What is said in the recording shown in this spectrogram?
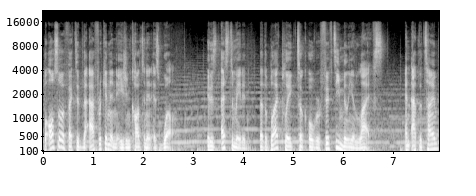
but also affected the African and Asian continent as well. It is estimated that the Black Plague took over 50 million lives, and at the time,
